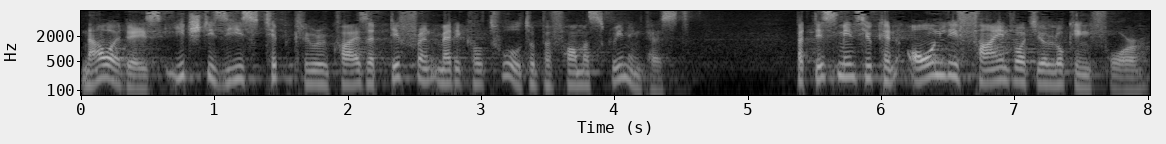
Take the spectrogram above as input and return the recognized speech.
Nowadays, each disease typically requires a different medical tool to perform a screening test. But this means you can only find what you're looking for.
